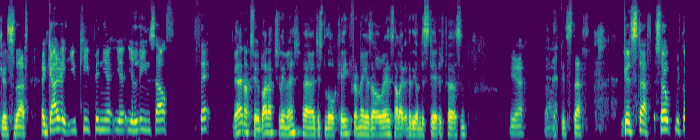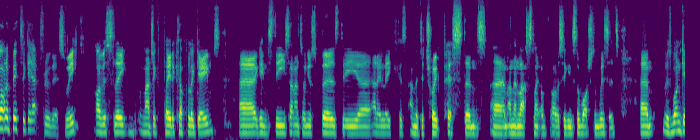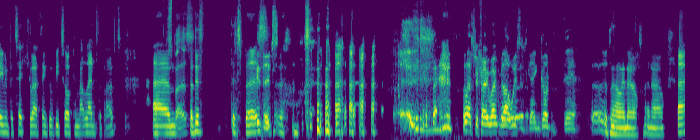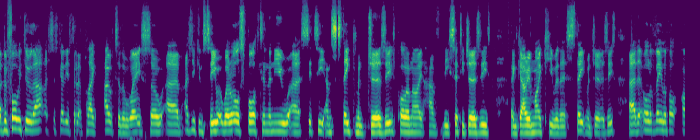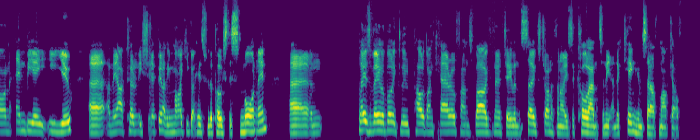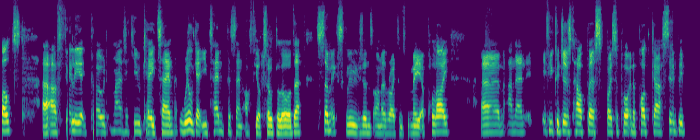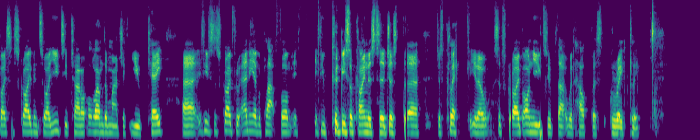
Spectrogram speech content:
Good stuff. And Gary, you keeping your, your, your lean self fit? Yeah, not too bad actually, mate. Uh, just low key from me as always. I like to be the understated person. Yeah, oh, good stuff. Good stuff. So we've got a bit to get through this week. Obviously, Magic played a couple of games uh, against the San Antonio Spurs, the uh, LA Lakers, and the Detroit Pistons, um, and then last night, obviously against the Washington Wizards. Um, there's one game in particular I think we'll be talking at length about. Um, Spurs. But if, the Spurs. well, let's be fair, it went without Wizards game. God dear. Uh, no, I know, I know. Uh, before we do that, let's just get the affiliate plug out of the way. So, um, as you can see, we're all sporting the new uh, City and Statement jerseys. Paul and I have the City jerseys, and Gary and Mikey with their Statement jerseys. Uh, they're all available on NBA EU, uh, and they are currently shipping. I think Mikey got his through the post this morning. Um, Players available include Paolo Banchero, Franz Wagner, Jalen Suggs, Jonathan Isaac, Cole Anthony, and the king himself, Markelle Fultz. Uh, our affiliate code Magic UK 10 will get you 10% off your total order. Some exclusions on other items may apply. Um, and then if you could just help us by supporting the podcast simply by subscribing to our YouTube channel, Orlando Magic UK. Uh, if you subscribe through any other platform, if if you could be so kind as to just uh, just click, you know, subscribe on YouTube, that would help us greatly.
